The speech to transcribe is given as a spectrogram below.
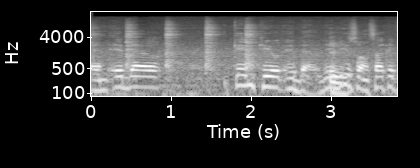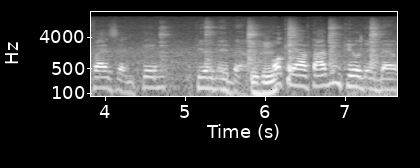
and Abel Cain killed Abel. They did some sacrifice and Cain killed Abel. Okay, after having killed Abel,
